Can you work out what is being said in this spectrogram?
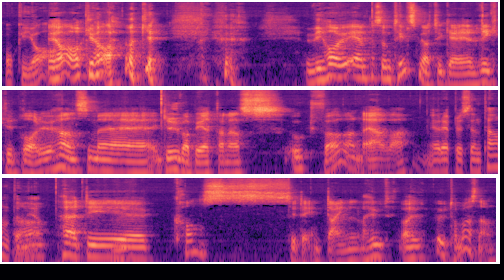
Och ja. Ja, och ja, okej. Vi har ju en person till som jag tycker är riktigt bra. Det är ju han som är gruvarbetarnas ordförande här va? Representanten ja. Ja, Paddy mm. Vad, ut, vad uttalar man hans namn?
